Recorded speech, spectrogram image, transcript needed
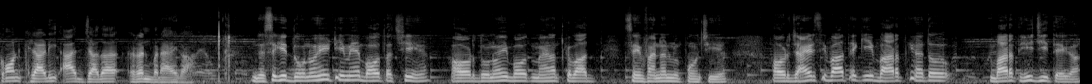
कौन खिलाड़ी आज ज़्यादा रन बनाएगा? जैसे कि दोनों ही टीमें बहुत अच्छी हैं और दोनों ही बहुत मेहनत के बाद सेमीफाइनल में पहुँची है। और ज़ाहिर सी बात है कि भारत के हैं तो भारत ही जीतेगा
